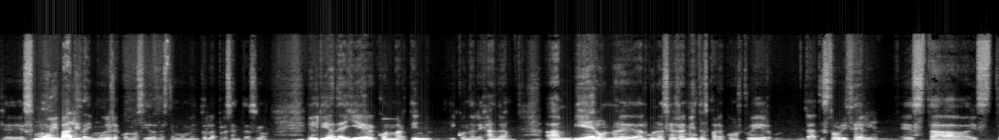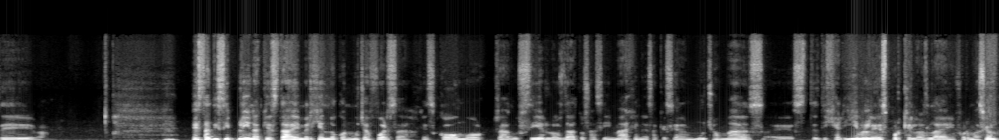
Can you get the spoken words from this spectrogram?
que es muy válida y muy reconocida en este momento la presentación. El día de ayer con Martín y con Alejandra vieron eh, algunas herramientas para construir data storytelling, esta, este, esta disciplina que está emergiendo con mucha fuerza es cómo traducir los datos hacia imágenes, a que sean mucho más este, digeribles, porque la información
